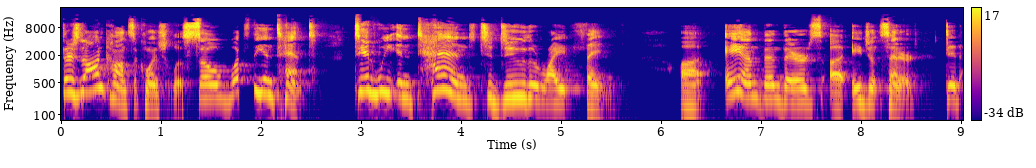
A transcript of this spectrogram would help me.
There's non-consequentialists. So what's the intent? Did we intend to do the right thing? Uh, and then there's uh, agent-centered. Did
